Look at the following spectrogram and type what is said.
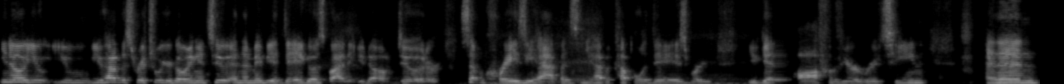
you know you you you have this ritual you're going into and then maybe a day goes by that you don't do it or something crazy happens and you have a couple of days where you get off of your routine. And then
